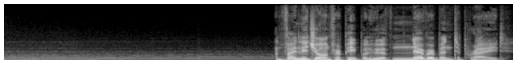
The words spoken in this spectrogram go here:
And finally, John, for people who have never been to Pride,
